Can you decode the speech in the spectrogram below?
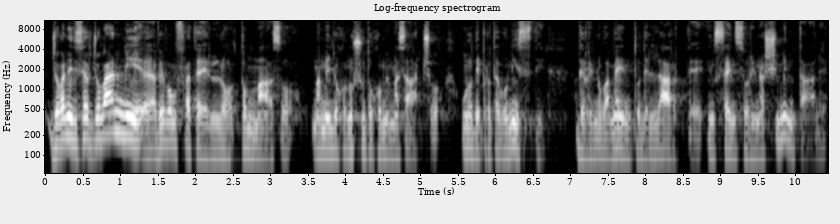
Giovanni di Ser Giovanni eh, aveva un fratello, Tommaso, ma meglio conosciuto come Masaccio, uno dei protagonisti del rinnovamento dell'arte in senso rinascimentale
